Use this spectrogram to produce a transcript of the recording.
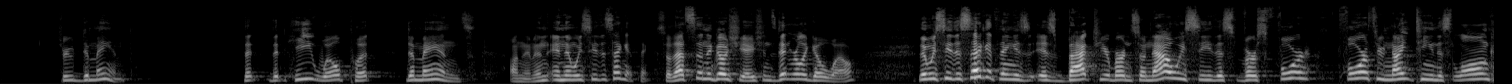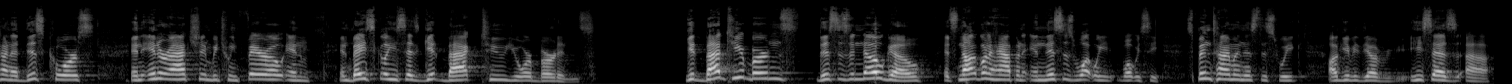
through demand. That, that he will put demands on them. And, and then we see the second thing. So that's the negotiations. Didn't really go well. Then we see the second thing is, is back to your burden. So now we see this verse 4, 4 through 19, this long kind of discourse and interaction between Pharaoh and, and basically he says, Get back to your burdens. Get back to your burdens. This is a no go. It's not going to happen. And this is what we, what we see. Spend time in this this week. I'll give you the overview. He says, uh,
